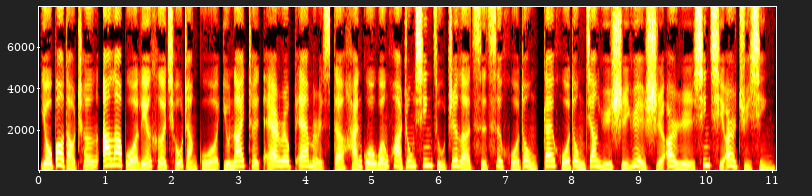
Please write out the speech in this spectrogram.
有报道称，阿拉伯联合酋长国 United Arab Emirates 的韩国文化中心组织了此次活动，该活动将于十月十二日星期二举行。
